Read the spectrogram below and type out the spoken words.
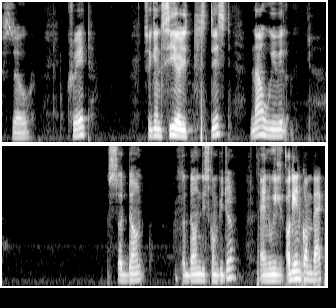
So create. So you can see here it's test. Now we will shut down down this computer and we'll again come back.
